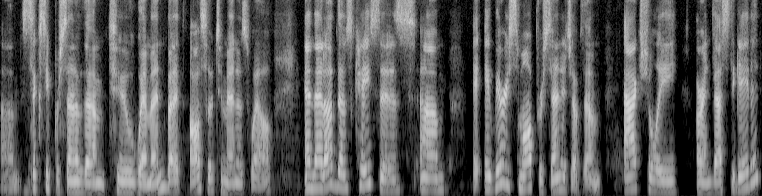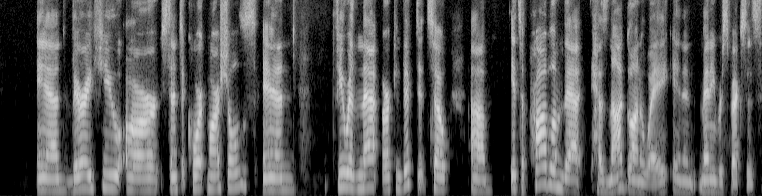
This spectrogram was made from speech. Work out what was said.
um, 60% of them to women, but also to men as well. And that of those cases, um, a, a very small percentage of them actually are investigated, and very few are sent to court martials, and fewer than that are convicted. So um, it's a problem that has not gone away, and in many respects has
